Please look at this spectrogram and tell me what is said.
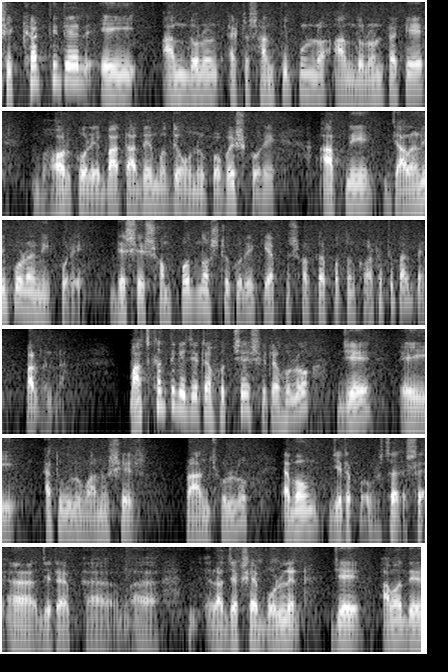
শিক্ষার্থীদের এই আন্দোলন, একটা শান্তিপূর্ণ আন্দোলনটাকে ভর করে বা তাদের মধ্যে অনুপ্রবেশ করে আপনি জ্বালানি পোড়ানি করে দেশের সম্পদ নষ্ট করে কি আপনি সরকার পতন ঘটাতে পারবেন? পারবেন না। মাঝখান থেকে যেটা হচ্ছে সেটা হলো যে এই এতগুলো মানুষের প্রাণ ঝরল। এবং যেটা প্রফেসর যেটা রাজ্জাক সাহেব বললেন যে আমাদের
